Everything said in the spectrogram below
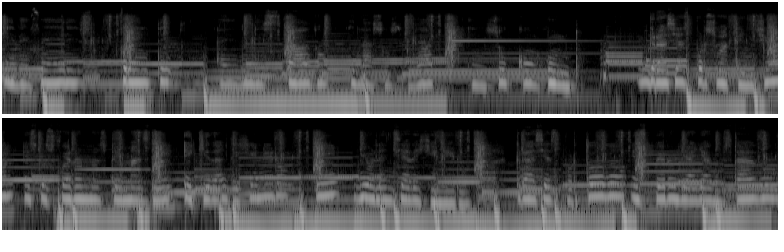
y deberes frente al Estado la sociedad en su conjunto. Gracias por su atención. Estos fueron los temas de equidad de género y violencia de género. Gracias por todo. Espero le haya gustado.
